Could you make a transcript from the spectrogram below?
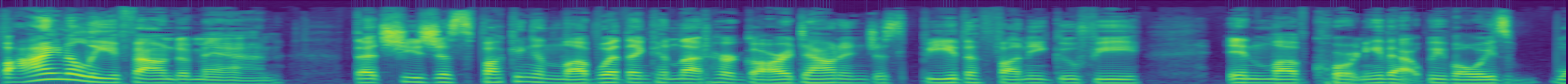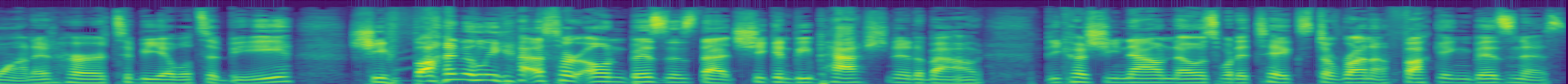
finally found a man that she's just fucking in love with and can let her guard down and just be the funny, goofy, in love Kourtney that we've always wanted her to be able to be. She finally has her own business that she can be passionate about because she now knows what it takes to run a fucking business.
